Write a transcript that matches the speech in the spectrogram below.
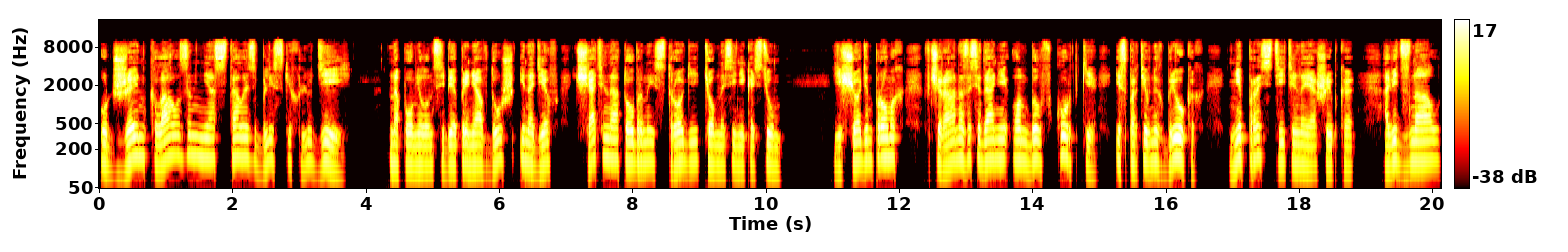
У Джейн Клаузен не осталось близких людей, напомнил он себе, приняв душ и надев тщательно отобранный строгий темно-синий костюм. Еще один промах. Вчера на заседании он был в куртке и спортивных брюках, непростительная ошибка, а ведь знал,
